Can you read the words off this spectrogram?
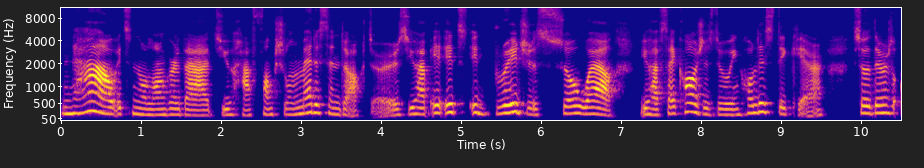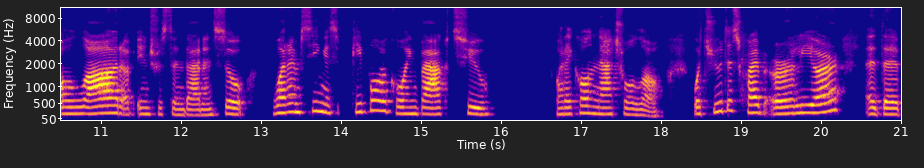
Now it's no longer that you have functional medicine doctors. You have it, it's it bridges so well. You have psychologists doing holistic care. So there's a lot of interest in that. And so what i'm seeing is people are going back to what I call natural law. What you described earlier, uh, the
